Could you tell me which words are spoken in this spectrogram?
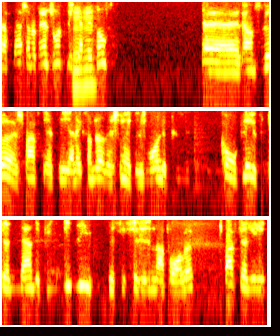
9 matchs à peu près jouer pour les Mhm. Capitals. Euh, rendu là, je pense que Alexander Ovechkin a été le joueur le plus complet, le plus dominant depuis le début de ces séries éliminatoires-là. Je pense que les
